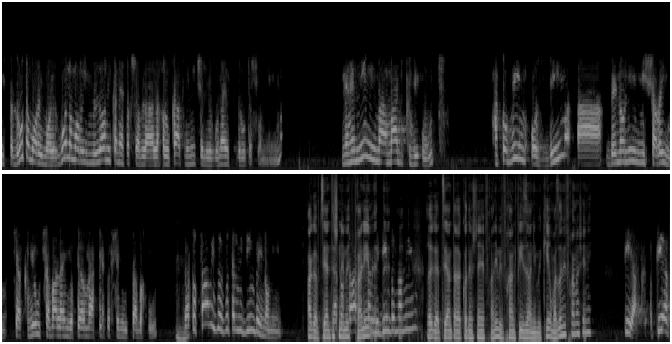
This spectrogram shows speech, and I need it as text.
הסתדרות המורים או ארגון המורים, לא ניכנס עכשיו לחלוקה הפנימית של ארגוני ההסתדרות השונים, נהנים ממעמד קביעות, הטובים עוזבים, הבינוניים נשארים כי הקביעות שווה להם יותר מהכסף שנמצא בחוץ. והתוצאה מזה זה תלמידים בינוניים. אגב, ציינת שני מבחנים. תלמידים בינוניים? רגע, ציינת רק קודם שני מבחנים, מבחן פיזה אני מכיר, מה זה המבחן השני? פיאק. פיאק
